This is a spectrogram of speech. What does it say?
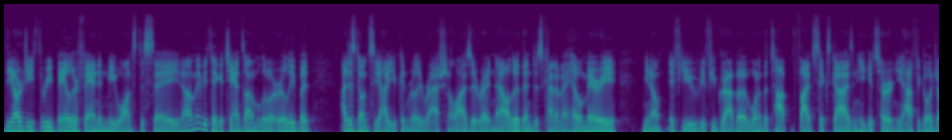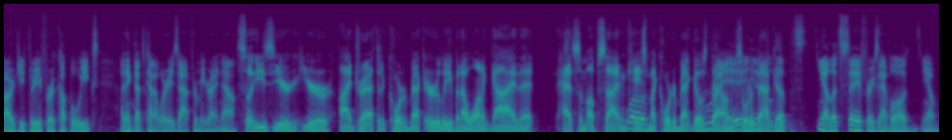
the RG3 Baylor fan in me wants to say, you know, maybe take a chance on him a little early, but I just don't see how you can really rationalize it right now, other than just kind of a hail mary. You know, if you if you grab a, one of the top five six guys and he gets hurt and you have to go to RG three for a couple weeks, I think that's kind of where he's at for me right now. So he's your your I drafted a quarterback early, but I want a guy that has some upside in Well, case my quarterback goes down, sort of you know, backup. let's- You know, let's say for example, you know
